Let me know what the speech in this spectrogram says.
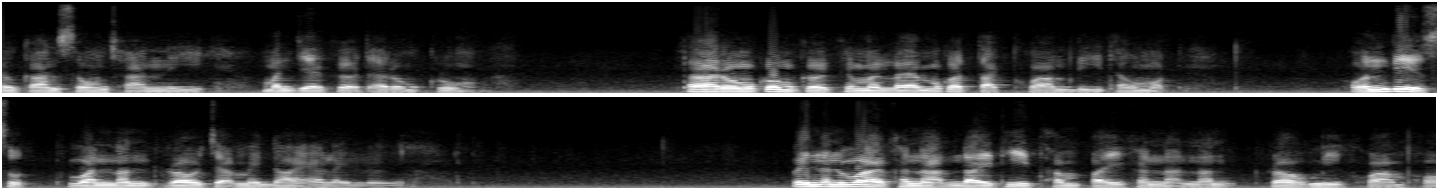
ต้องการทรงฌานนี้ มันจะเกิดอารมณ์กลุ่ม ถ้าอารมณ์กลุ้มเกิดขึ้นมาแล้วมันก็ตัดความดีทั้งหมด ผลที่สุดวันนั้นเราจะไม่ได้อะไรเลย เป็นอันว่าขณะใดที่ทำไปขณะนั้นเรามีความพอ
